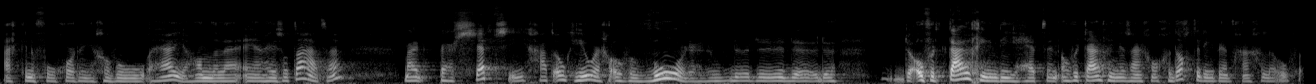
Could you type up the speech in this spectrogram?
Eigenlijk in de volgorde je gevoel, hè, je handelen en je resultaten. Maar perceptie gaat ook heel erg over woorden, de, de, de, de, de overtuigingen die je hebt. En overtuigingen zijn gewoon gedachten die je bent gaan geloven.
